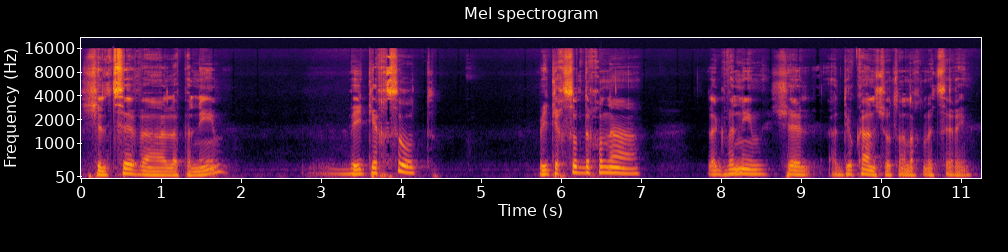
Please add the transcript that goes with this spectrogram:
של צבע על הפנים, והתייחסות, והתייחסות נכונה לגוונים של הדיוקן שאותו אנחנו מציירים.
